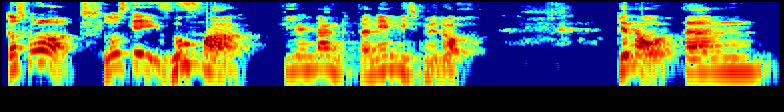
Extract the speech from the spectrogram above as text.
das Wort. Los geht's. Super, vielen Dank. Dann nehme ich es mir doch. Genau. Ähm,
